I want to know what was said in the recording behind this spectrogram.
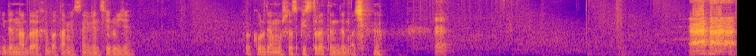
Idę na B, chyba tam jest najwięcej ludzi. O kurde, ja muszę z pistoletem dymać. E? Aha!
